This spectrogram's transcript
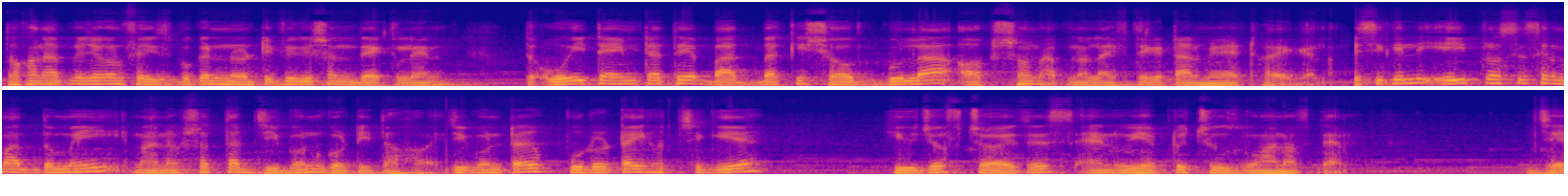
তখন আপনি যখন ফেসবুকের নোটিফিকেশন দেখলেন, তো ওই টাইমটাতে বাদ বাকি সবগুলা অপশন আপনার লাইফ থেকে টার্মিনেট হয়ে গেল। বেসিক্যালি এই প্রসেসের মাধ্যমেই মানব সত্তার জীবন গঠিত হয়। জীবনটা পুরোটাই হচ্ছে গিয়ে huge of choices and we have to choose one of them যে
